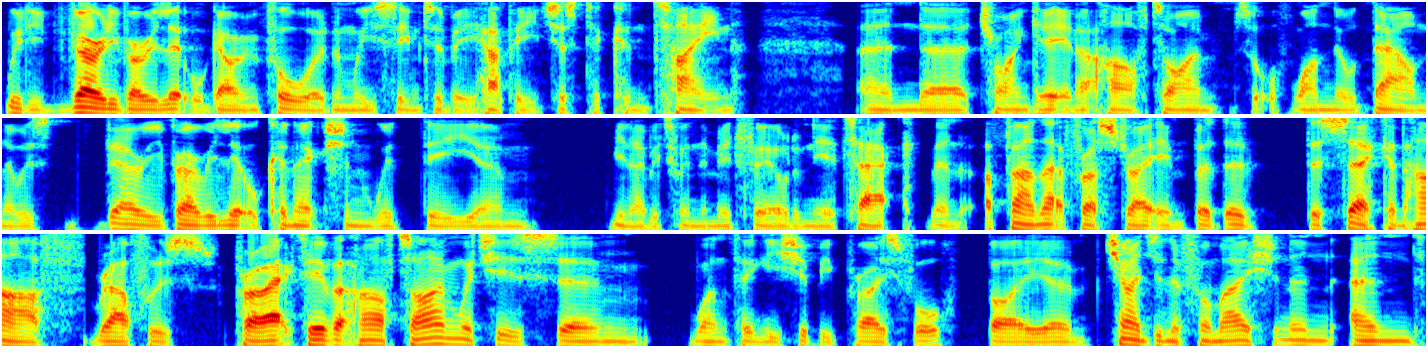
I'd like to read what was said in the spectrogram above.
we did very very little going forward, and we seemed to be happy just to contain and uh, try and get in at half time, sort of one 0 down. There was very very little connection with the um, you know between the midfield and the attack, and I found that frustrating. But the the second half, Ralph was proactive at half time, which is um, one thing he should be praised for by um, changing the formation and and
